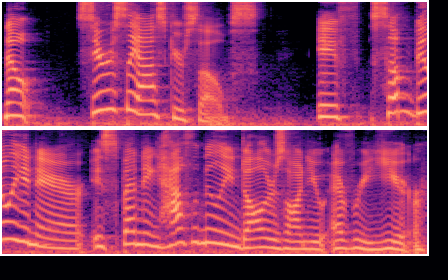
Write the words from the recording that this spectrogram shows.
Now, seriously ask yourselves if some billionaire is spending half a million dollars on you every year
